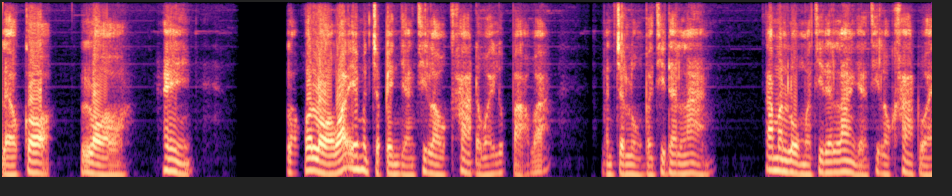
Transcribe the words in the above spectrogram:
แล้วก็รอให้ เราก็รอว่าเอ๊ะมันจะเป็นอย่างที่เราคาดเอาไว้หรือเปล่าว่า มันจะลงไปที่ด้านล่าง ถ้ามันลงมาที่ด้านล่างอย่างที่เราคาดไว้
